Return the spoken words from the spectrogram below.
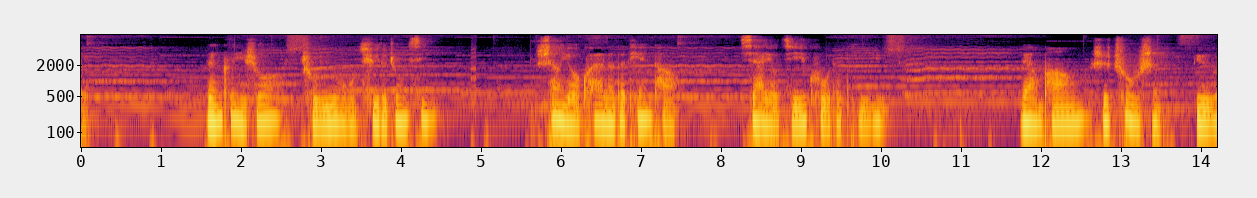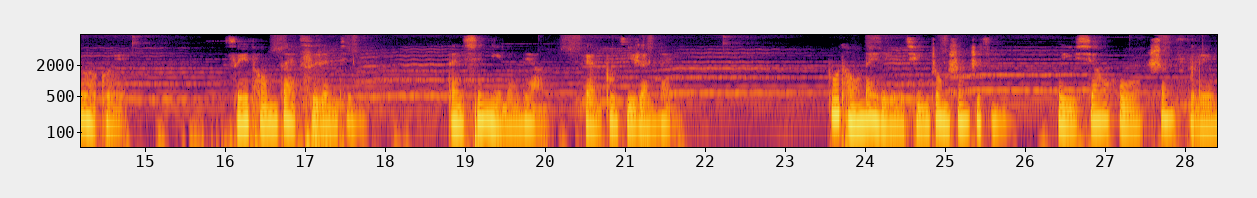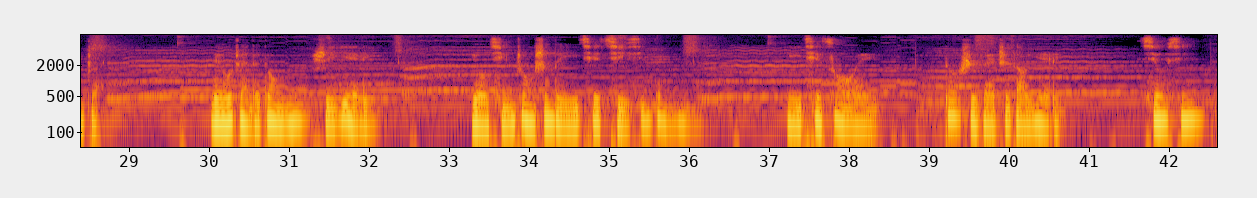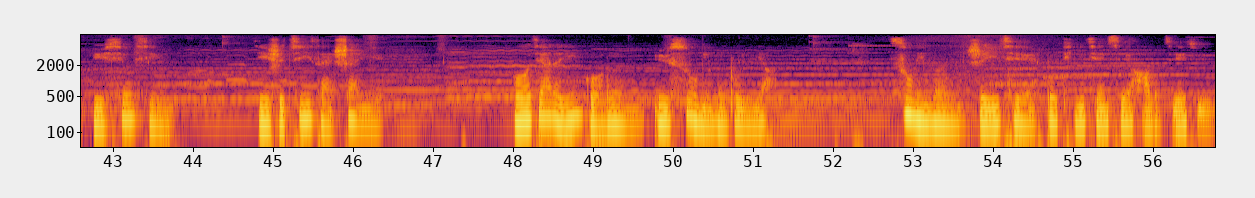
人可以说处于五趣的中心，上有快乐的天堂。下有极苦的地狱，两旁是畜生与恶鬼，虽同在此人间，但心理能量远不及人类。不同类的有情众生之间，可以相互生死流转，流转的动因是业力。有情众生的一切起心动念。一切作为，都是在制造业力。修心与修行，亦是积攒善业。佛家的因果论与宿命论不一样。宿命论是一切都提前写好了结局，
